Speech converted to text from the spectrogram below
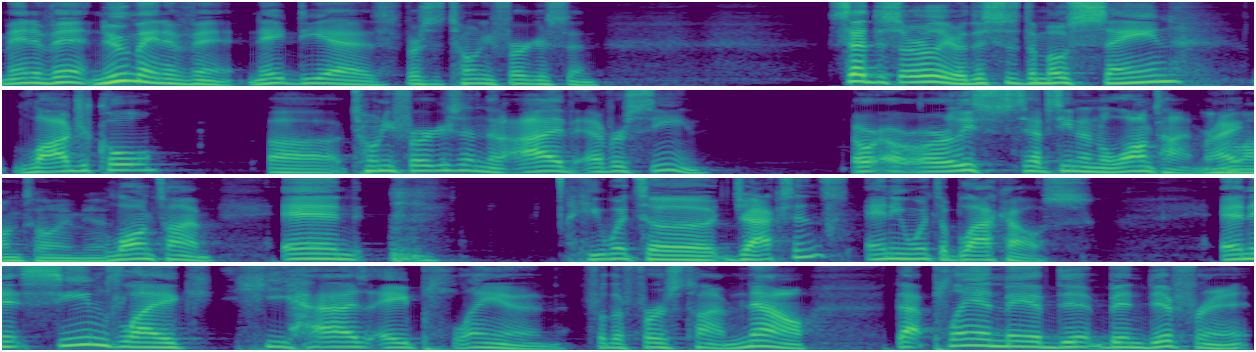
Main event, new main event, Nate Diaz versus Tony Ferguson. Said this earlier. This is the most sane, logical uh, Tony Ferguson that I've ever seen, or, or, or at least have seen in a long time, In right? a long time, yeah. A long time. And he went to Jackson's and he went to Black House. And it seems like he has a plan for the first time. Now, that plan may have di- been different,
